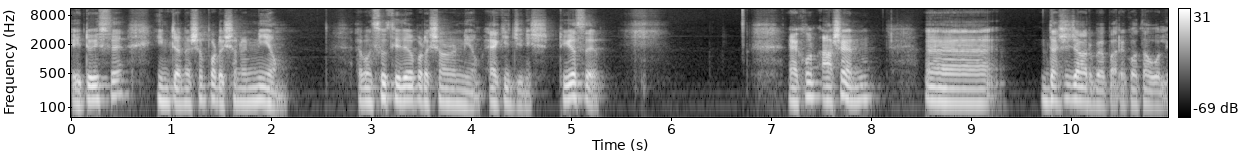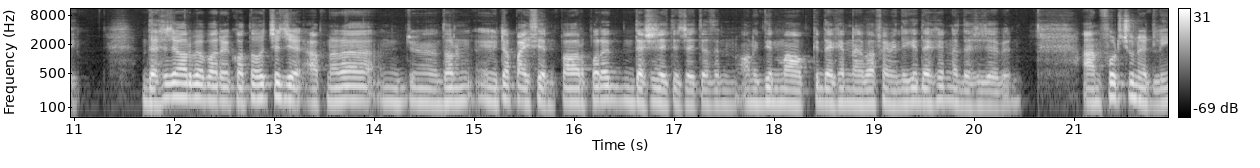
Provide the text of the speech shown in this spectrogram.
এইটা হচ্ছে ইন্টারন্যাশনাল প্রোটেকশনের নিয়ম এবং সুস্থিদের প্রোটেকশনের নিয়ম। একই জিনিস। ঠিক আছে? এখন আসেন দেশে যাওয়ার ব্যাপারে কথা বলি। দেশে যাওয়ার ব্যাপারে কথা হচ্ছে যে, আপনারা ধরেন এটা পাইছেন, পাওয়ার পরে দেশে যাইতে চাইতেছেন। অনেকদিন মা বাপকে দেখেন না বা ফ্যামিলিকে দেখেন না দেশে যাবেন আনফর্চুনেটলি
